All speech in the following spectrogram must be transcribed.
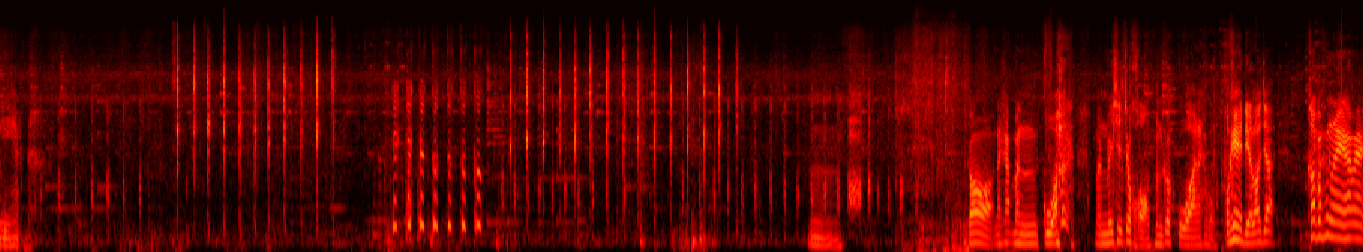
นี่ฮะ ก็นะครับมันกลัว มันไม่ใช่เจ้าของมันก็กลัวนะครับผม โอเค เดี๋ยวเราจะเข้าไปข้างในครับไอ้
